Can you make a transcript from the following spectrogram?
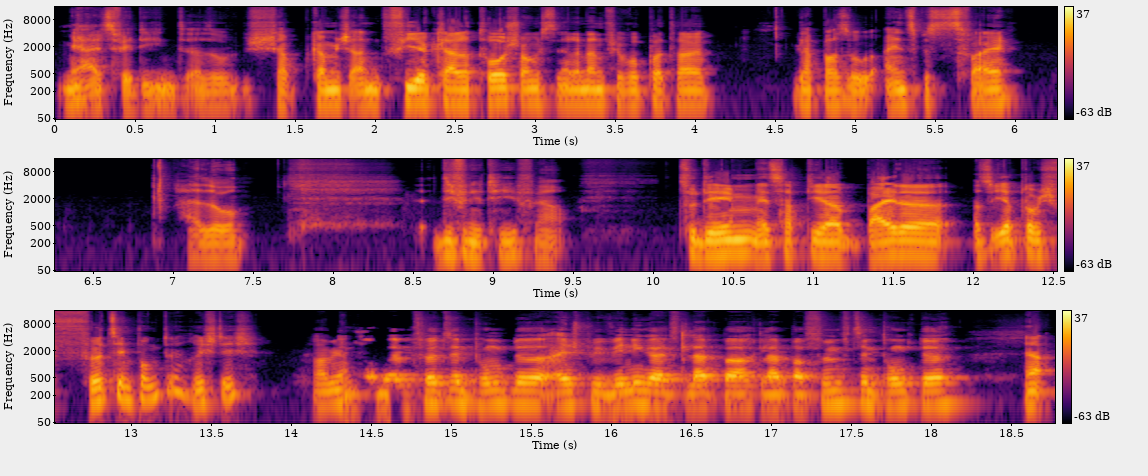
mehr als verdient. Also ich hab, kann mich an vier klare Torchancen erinnern für Wuppertal. Gladbach so eins bis zwei also, definitiv, ja. Zudem, jetzt habt ihr beide, also ihr habt, glaube ich, 14 Punkte, richtig, Fabian? Ja, wir haben 14 Punkte, ein Spiel weniger als Gladbach, Gladbach 15 Punkte. Ja.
